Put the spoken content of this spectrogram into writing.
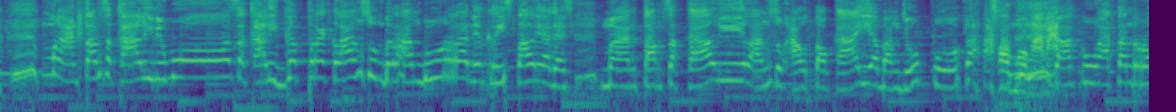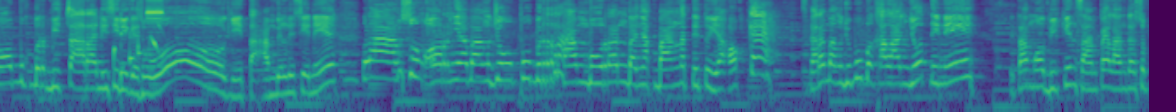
Mantap sekali nih. Wow, sekali geprek langsung berhamburan ya kristal ya guys. Mantap sekali. Langsung auto kaya Bang Cupu. Sombong amat. Kekuatan robuk berbicara di sini guys. Wow, kita ambil di sini. Langsung ornya Bang Cupu berhamburan banyak banget itu ya. Oke, sekarang Bang Cupu bakal lanjut ini. Kita mau bikin sampai lantai 10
